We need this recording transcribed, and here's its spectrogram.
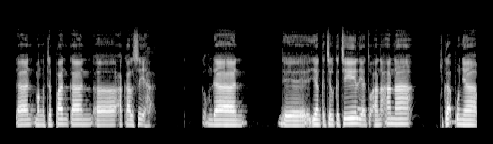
dan mengedepankan uh, akal sehat. Kemudian yang kecil-kecil yaitu anak-anak juga punya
